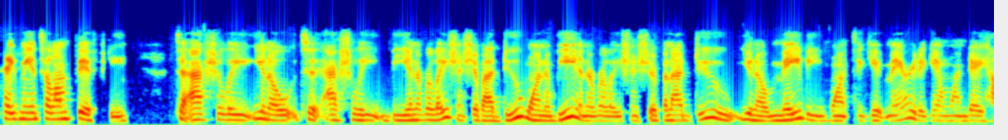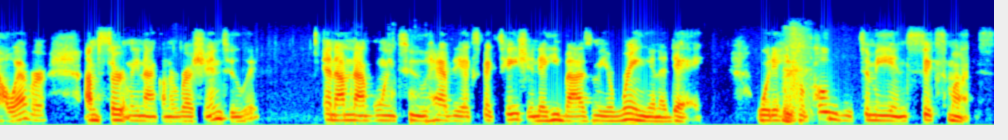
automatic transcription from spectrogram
take me until I'm 50 to actually, you know, to actually be in a relationship. I do want to be in a relationship and I do, you know, maybe want to get married again one day. However, I'm certainly not going to rush into it. And I'm not going to have the expectation that he buys me a ring in a day or that he proposes to me in six months.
